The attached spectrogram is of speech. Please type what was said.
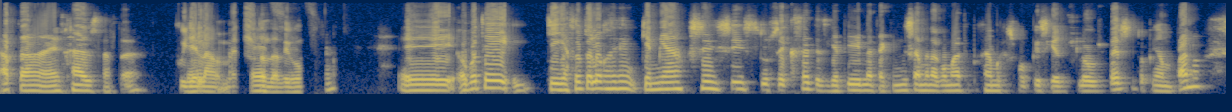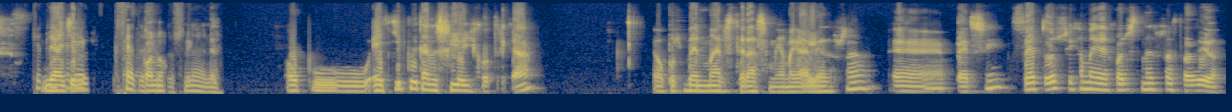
από τα ευχάριστα αυτά που γελάμε με όταν τα διηγούμε. Ε, οπότε και γι' αυτό το λόγο είχαμε και μια αύξηση στους εκθέτες. Γιατί μετακινήσαμε ένα κομμάτι που είχαμε χρησιμοποιήσει για τους λόγους πέρσι, το πήγαμε πάνω. Και μια και εκθέτες. Ναι, ναι. Όπου εκεί που ήταν συλλογή χοντρικά, όπως μπαίνουμε αριστερά σε μια μεγάλη αίθουσα ε, πέρσι, φέτος είχαμε χωρίσει την αίθουσα στα δύο.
